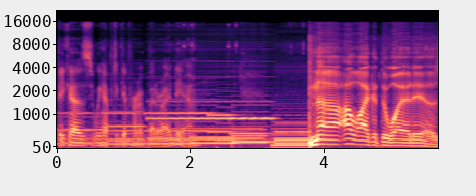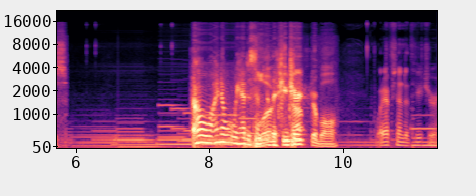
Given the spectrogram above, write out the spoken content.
Because we have to give her a better idea. Nah, I like it the way it is. Oh, I know what we had to send to the Looks future. comfortable. What do we have to send to the future?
